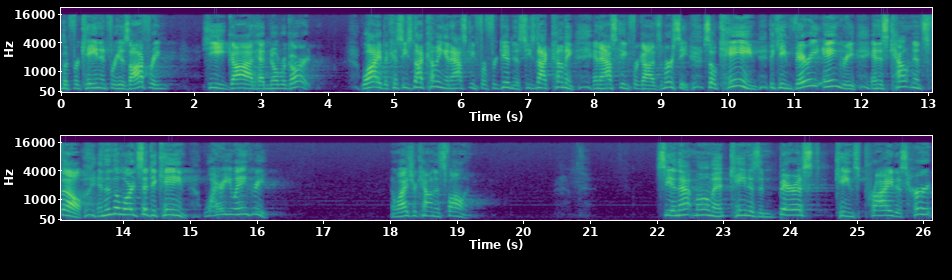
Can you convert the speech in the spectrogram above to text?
But for Cain and for his offering, he, God, had no regard. Why? Because he's not coming and asking for forgiveness. He's not coming and asking for God's mercy. So Cain became very angry and his countenance fell. And then the Lord said to Cain, Why are you angry? And why is your countenance fallen? See, in that moment, Cain is embarrassed. Cain's pride is hurt.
